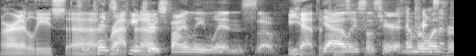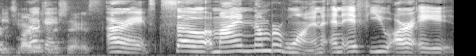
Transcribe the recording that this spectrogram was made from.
All right, Elise, uh, So the Prince of wrap it up. Finally wins. So Yeah, the yeah, Prince of Elise, let's hear it. The Number Prince one for Peaches. Martyrs Okay. Missionaries. All right. So my number one, and if you are a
